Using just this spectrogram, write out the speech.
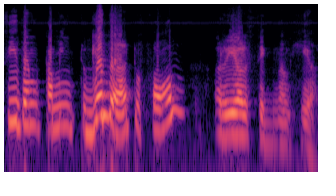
see them coming together to form a real signal here.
